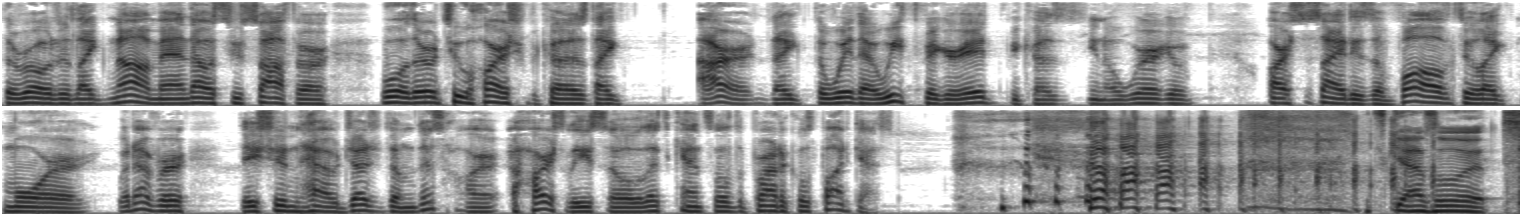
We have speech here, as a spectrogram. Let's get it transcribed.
the road, it's like, nah, man, that was too soft, or, well, they were too harsh because, like, our, like, the way that we figure it, because, you know, we're, our society has evolved to, like, more whatever, they shouldn't have judged them this har- harshly, so let's cancel the Prodigals podcast. let's cancel it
